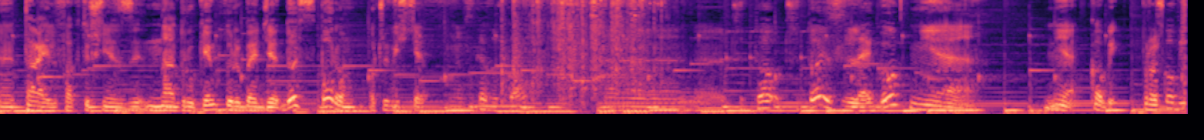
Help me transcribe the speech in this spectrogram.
e, tile faktycznie z nadrukiem, który będzie dość sporą oczywiście wskazówką. To, czy to jest Lego? Nie. Nie, Kobi. Proszę. Kobi.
